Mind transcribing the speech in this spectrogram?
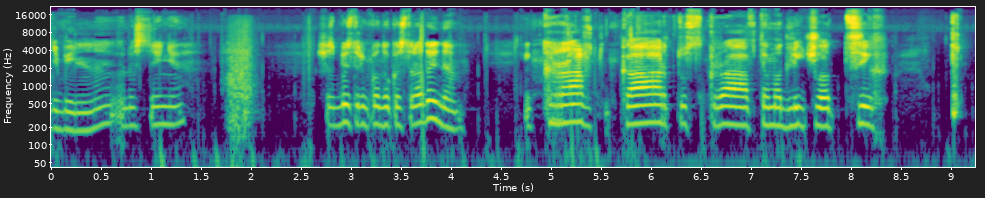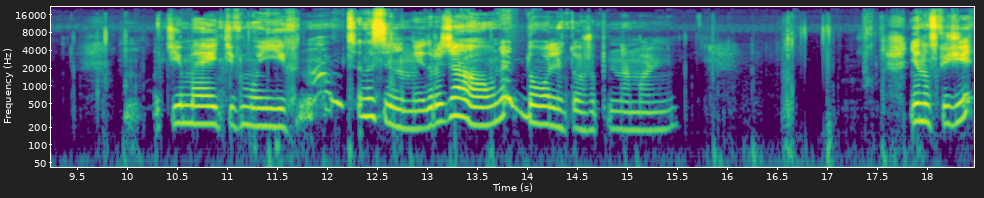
дебільне растение. Сейчас быстренько до костра дойдем. І крафт, карту скрафтимо для чого цих тімейтів моїх. Ну, це не сильно мої друзі, а вони доволі теж нормальні. Ні, ну скажіть,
